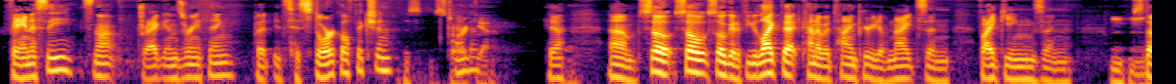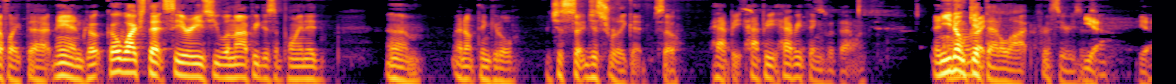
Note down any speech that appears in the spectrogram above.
fantasy. It's not dragons or anything, but it's historical fiction. It's historic, kinda. yeah. Yeah. Um, so so so good. If you like that kind of a time period of knights and Vikings and stuff like that, man, go go watch that series. You will not be disappointed. Um, I don't think it'll it's just just really good. So happy happy happy things with that one. And you don't get that a lot for a series. Yeah, yeah,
